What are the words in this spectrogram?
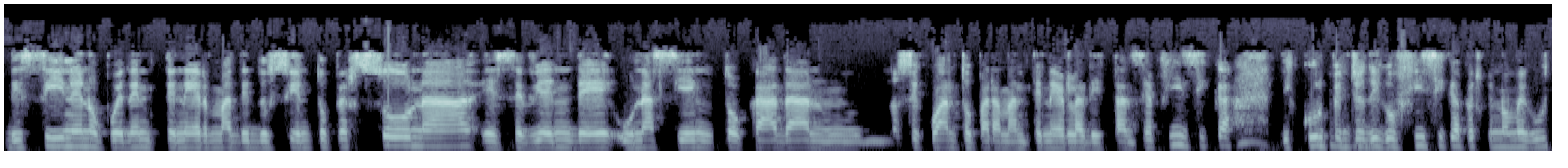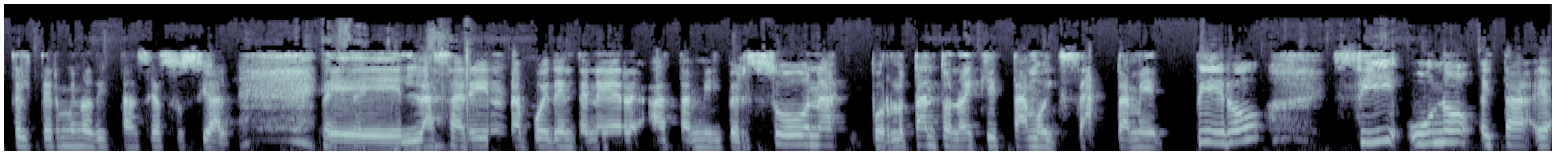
de cine no pueden tener más de 200 personas, eh, se vende un asiento cada no sé cuánto para mantener la distancia física, disculpen, yo digo física porque no me gusta el término distancia social. Eh, las arenas pueden tener hasta mil personas, por lo tanto no hay que estar exactamente, pero sí uno está, eh,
